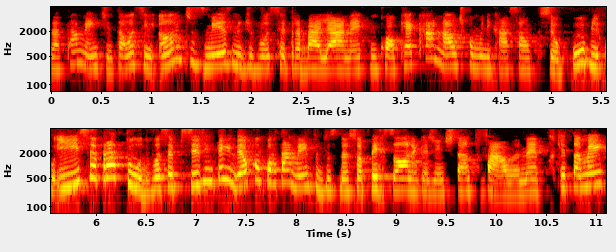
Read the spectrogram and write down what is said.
Exatamente. Então, assim, antes mesmo de você trabalhar né, com qualquer canal de comunicação com o seu público, e isso é para tudo, você precisa entender o comportamento do, da sua persona que a gente tanto fala, né? Porque também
